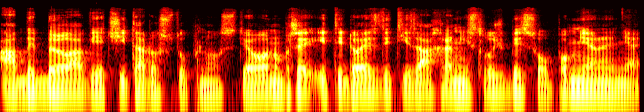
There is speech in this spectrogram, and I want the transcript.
aby byla větší ta dostupnost. Jo? No, protože i ty dojezdy té záchranné služby jsou poměrně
